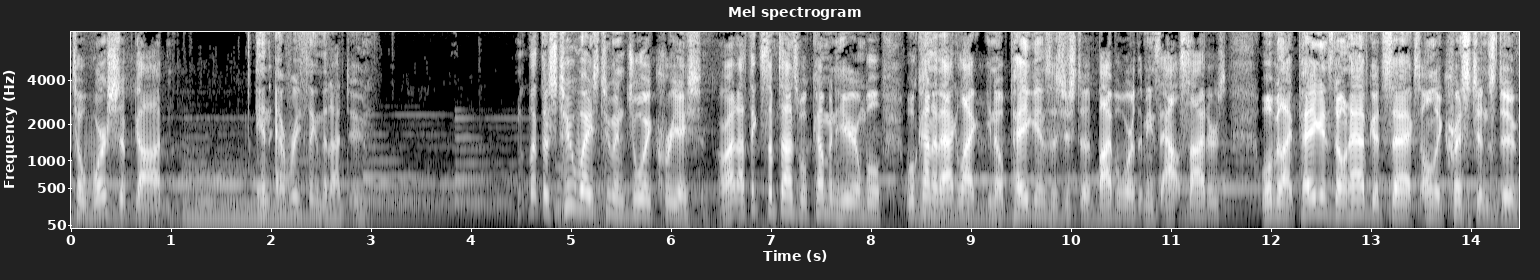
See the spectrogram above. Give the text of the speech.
to worship God in everything that I do. Look, there's two ways to enjoy creation, all right? I think sometimes we'll come in here and we'll, we'll kind of act like, you know, pagans is just a Bible word that means outsiders. We'll be like, pagans don't have good sex, only Christians do.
